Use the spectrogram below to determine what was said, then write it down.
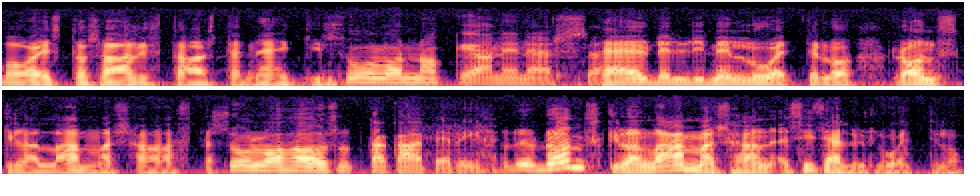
Voisto saalis taas tänäänkin. Sulla on Nokea nenässä. Täydellinen luettelo Ronskilan lammashaasta. Sulla on housut takaperin. Ronskilan lammashaan sisällysluettelo.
